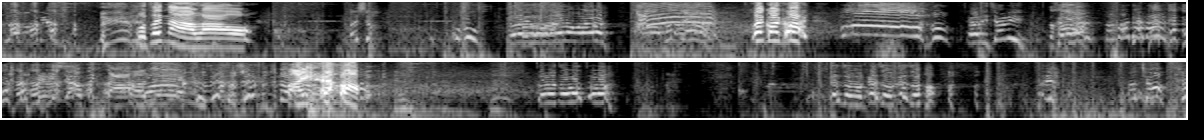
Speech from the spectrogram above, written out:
我在哪啦？哦，哎咻！有了我来了我来了！啊！快快快！家里家里！我看到了，打他打他！等一下，我被打！哇！出去了出去了出去了！哎呀！走了走了走了！干什么干什么干什么？哎呀！啊球球！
